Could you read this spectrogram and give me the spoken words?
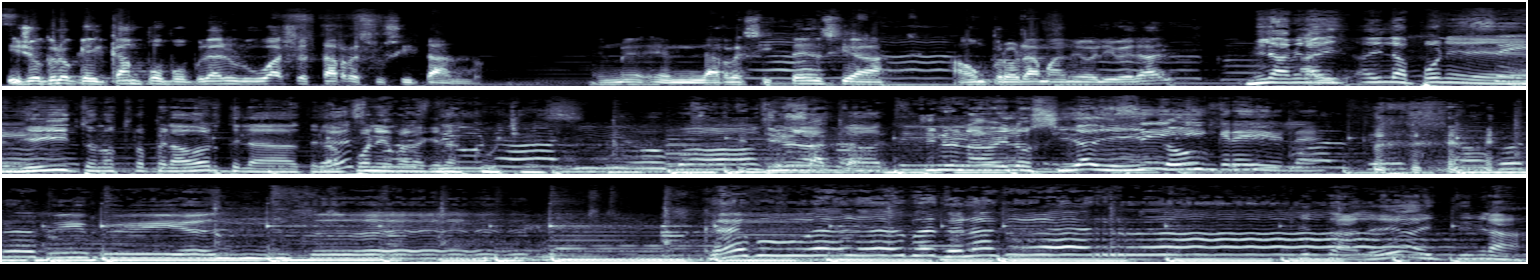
Y yo creo que el campo popular uruguayo está resucitando en, la resistencia a un programa neoliberal. Mira, mira, ahí, la pone Dieguito, nuestro operador, te la, te la pone para que la escuches. Tiene una, tiene una velocidad, Dieguito. Sí, increíble. que vuelve de la guerra. ¿Qué tal, eh? Ahí te, mirá.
